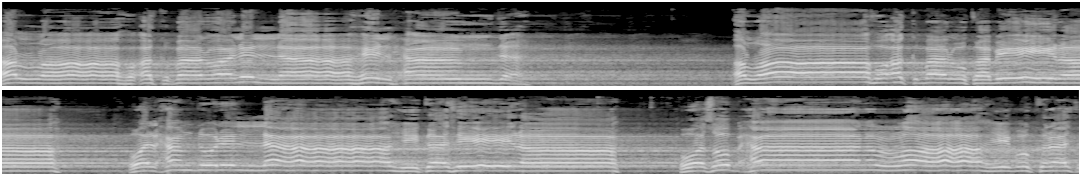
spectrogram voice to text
الله أكبر ولله الحمد. الله أكبر كبيرا والحمد لله كثيرا. وسبحان الله بكرة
